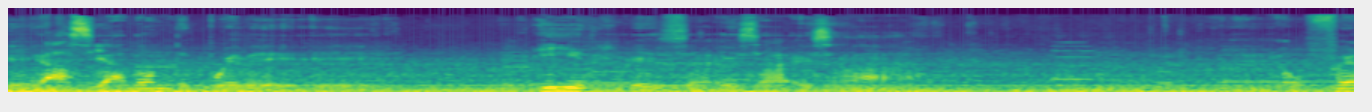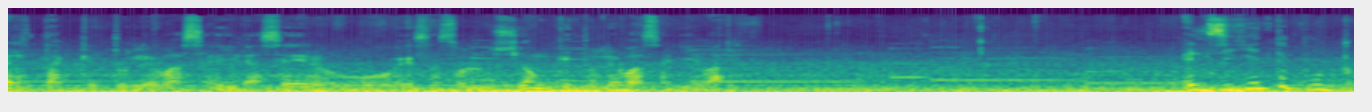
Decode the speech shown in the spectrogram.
eh, hacia dónde puede eh, ir esa, esa, esa eh, oferta que tú le vas a ir a hacer o esa solución que tú le vas a llevar. El siguiente punto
